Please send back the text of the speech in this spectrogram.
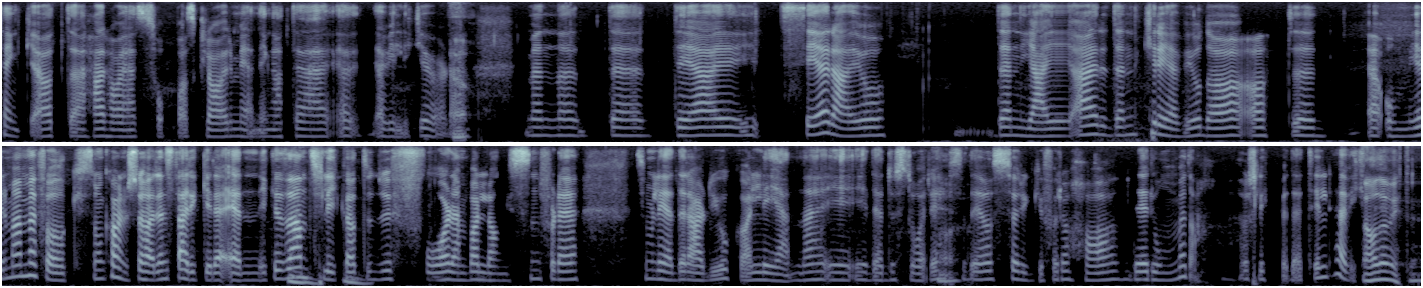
tenker jeg at uh, her har jeg såpass klar mening at jeg, jeg vil ikke gjøre det. Ja. Men uh, det, det jeg ser, er jo den jeg er, den krever jo da at eh, jeg omgir meg med folk som kanskje har en sterkere enn, ikke sant? Mm. Slik at du får den balansen. For det, som leder er du jo ikke alene i, i det du står i. Ja. Så det å sørge for å ha det rommet, da, og slippe det til, det er viktig. Ja, det er viktig.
